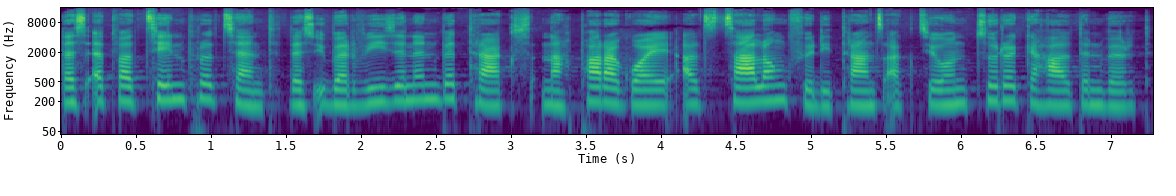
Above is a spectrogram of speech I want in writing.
dass etwa 10 Prozent des überwiesenen Betrags nach Paraguay als Zahlung für die Transaktion zurückgehalten wird.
